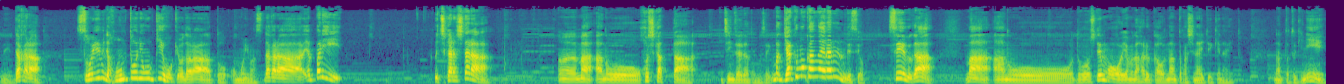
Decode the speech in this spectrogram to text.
ね、だからそういう意味で本当に大きい補強だなと思います。だからやっぱりうちからしたら、うん、まああのー、欲しかった人材だと思うんですけど、まあ、逆も考えられるんですよ。西武がまああのー、どうしても山田遥をなんとかしないといけないとなった時に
